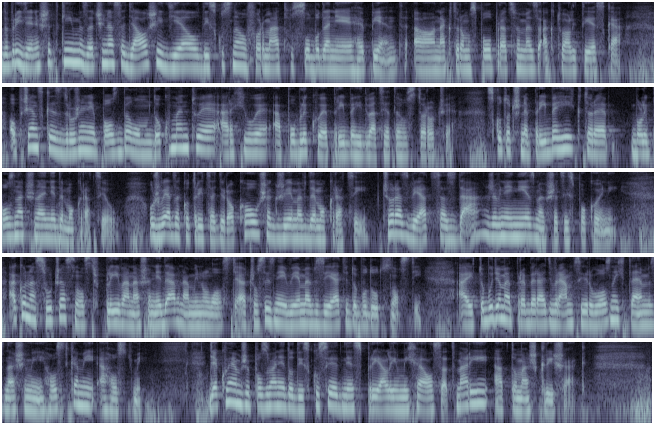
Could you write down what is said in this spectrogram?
Dobrý deň všetkým. Začína sa ďalší diel diskusného formátu Sloboda nie je happy end, na ktorom spolupracujeme s Aktuality.sk. Občianske združenie Postbellum dokumentuje, archivuje a publikuje príbehy 20. storočia. Skutočné príbehy, ktoré boli poznačené nedemokraciou. Už viac ako 30 rokov však žijeme v demokracii. Čoraz viac sa zdá, že v nej nie sme všetci spokojní. Ako na súčasnosť vplýva naša nedávna minulosť a čo si z nej vieme vziať do budúcnosti. Aj to budeme preberať v rámci rôznych tém s našimi hostkami a hostmi. Ďakujem, že pozvanie do diskusie dnes prijali Michal Satmari a Tomáš Kryšák.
